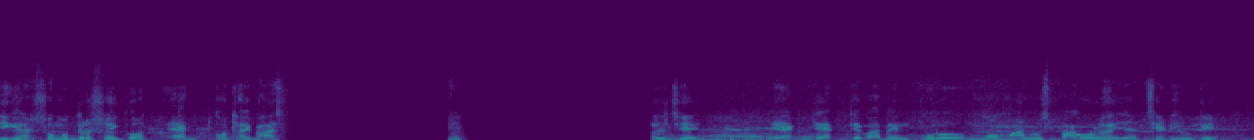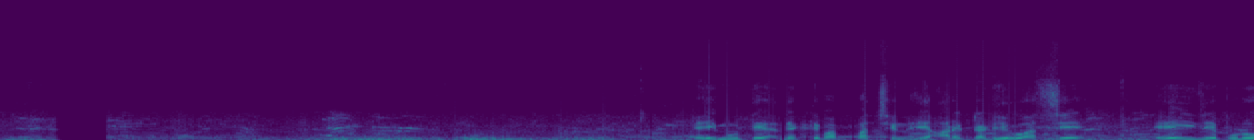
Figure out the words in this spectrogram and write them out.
দীঘার সমুদ্র সৈকত এক কথায় ভাস চলছে। এক দেখতে পাবেন পুরো মানুষ পাগল হয়ে যাচ্ছে ঢেউতে। এই মুহূর্তে দেখতে পাচ্ছেন আরেকটা ঢেউ আসছে। এই যে পুরো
